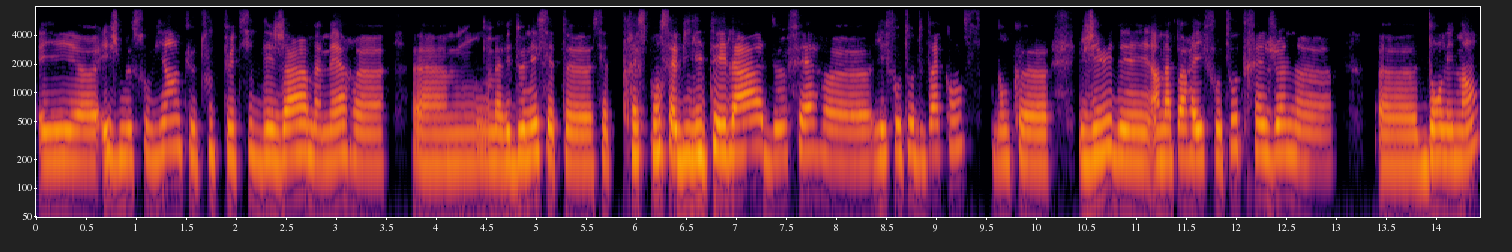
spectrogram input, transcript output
et, euh, et, je me souviens que toute petite déjà ma mère m'avait donné cette, cette responsabilité là de faire les photos de vacances. Donc j'ai eu des, un appareil photo très jeune dans les mains.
